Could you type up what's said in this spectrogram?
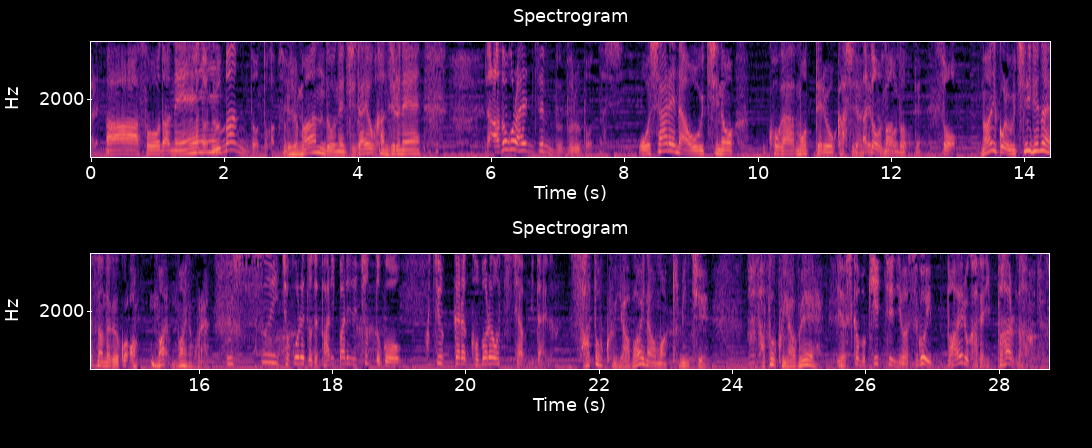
あれ。ああ、そうだね。あとルマンドとかもそうルマンドね、時代を感じるね。あそこら辺全部ブルボンだし。おしゃれなお家の子が持ってるお菓子だよね、あそうルマそうそうンドって。そう。何これ、うちに出ないやつなんだけど、これ、あ、うまい、うまいな、これ。薄いチョコレートでパリパリでちょっとこう、口からこぼれ落ちちゃうみたいな。佐藤くんやばいな、お前、君んち。佐藤くんやべえ。いや、しかもキッチンにはすごい映える家電いっぱいあるな、みたいな。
